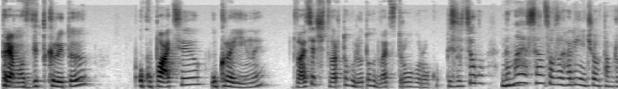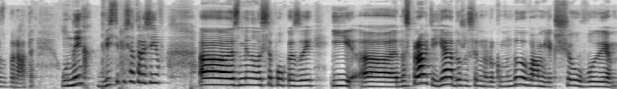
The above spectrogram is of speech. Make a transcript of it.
прямо відкритою окупацією України 24 лютого 22 року. Після цього немає сенсу взагалі нічого там розбирати. У них 250 разів е, змінилися покази, і е, насправді я дуже сильно рекомендую вам, якщо ви.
